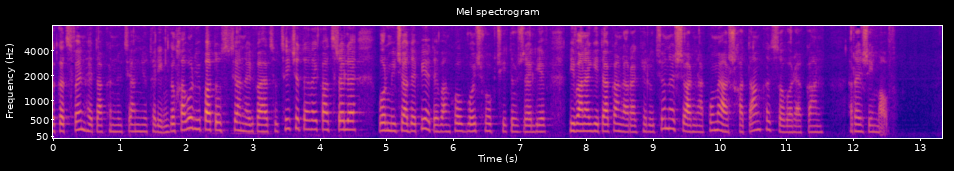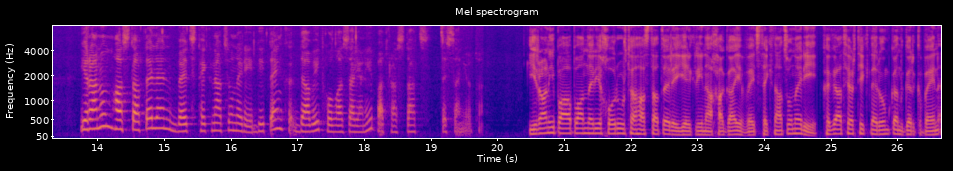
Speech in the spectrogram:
կկցվեն հետաքննության նյութերին։ Գլխավոր հյուպատոսության ներկայացուցիչը տեղեկացրել է, որ միջադեպի հետևանքով ոչ ոք չի դժել եւ դիվանագիտական առաքելությունը շարունակում է աշխատանքը սովորական ռեժիմով։ Իրանում հաստատել են 6 տեխնացուների։ Դիտենք Դավիթ Ղոլազարյանի պատրաստած տեսանյութը։ Իրանի Պահապանների խորհուրդը հաստատել է երկրի նախագահի 6 տեխնացուների։ Քվեաթերթիկներում կընդգրկվեն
